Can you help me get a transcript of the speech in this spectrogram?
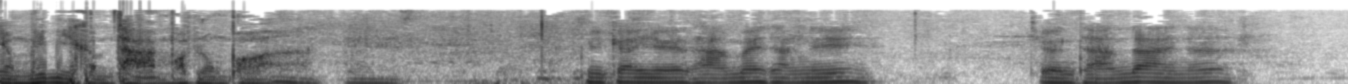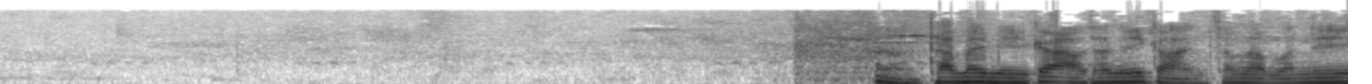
ยังไม่มีคำถามครับหลวงพ่อมีใครอยากถามไหมทางนี้ เชิญถามได้นะถ้าไม่มีก็เอาท่านนี้ก่อนสำหรับวันนี้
